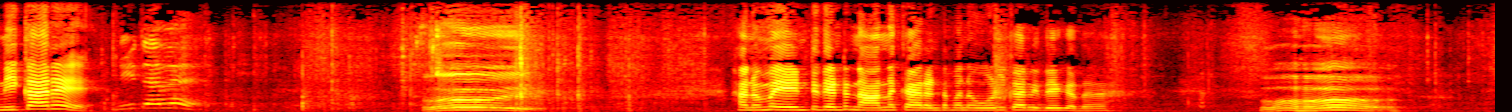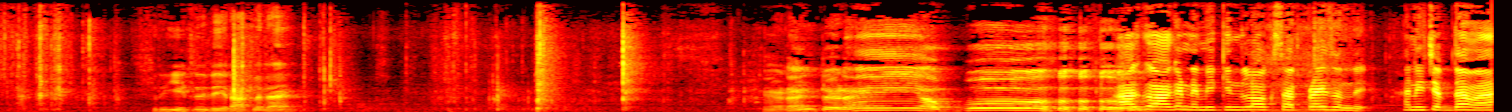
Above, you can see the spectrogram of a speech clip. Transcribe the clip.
నీ కారే? ఓయ్! హనుమ ఏంటిది అంటే నాన్న కార్ అంటే మన ఓల్డ్ కార్ ఇదే కదా. ఓహో! మరి ఏంటి ఇది రావట్లేదా? అబ్బో! ఆగు ఆగండి మీకు ఇందులో ఒక సర్ప్రైజ్ ఉంది. అని చెప్దామా?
